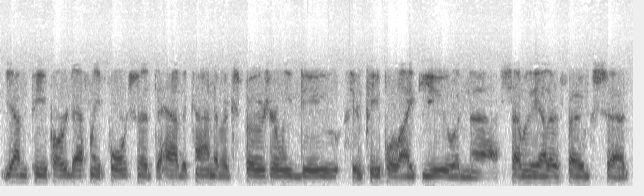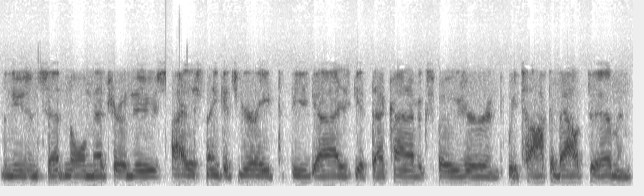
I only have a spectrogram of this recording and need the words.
young people are definitely fortunate to have the kind of exposure we do through people like you and uh, some of the other folks at the News and Sentinel and Metro News. I just think it's great that these guys get that kind of exposure and we talk about them and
